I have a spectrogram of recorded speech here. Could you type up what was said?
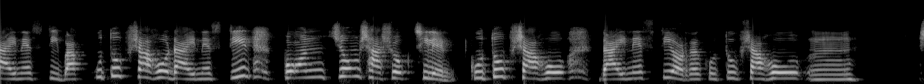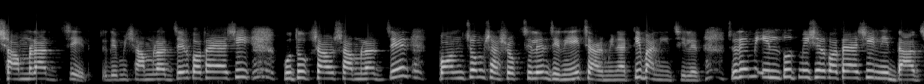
ডাইনেস্টি বা কুতুব শাহ ডাইনেস্টির পঞ্চম শাসক ছিলেন। কুতুব শাহ ডাইনেস্টি অর্থাৎ কুতুব শাহ, উম সাম্রাজ্যের, যদি আমি সাম্রাজ্যের কথায় আসি, কুতুব শাহ সাম্রাজ্যের পঞ্চম শাসক ছিলেন যিনি এই চারমিনারটি বানিয়েছিলেন। যদি আমি ইলতুৎমিশের কথায় আসি, ইনি দাস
